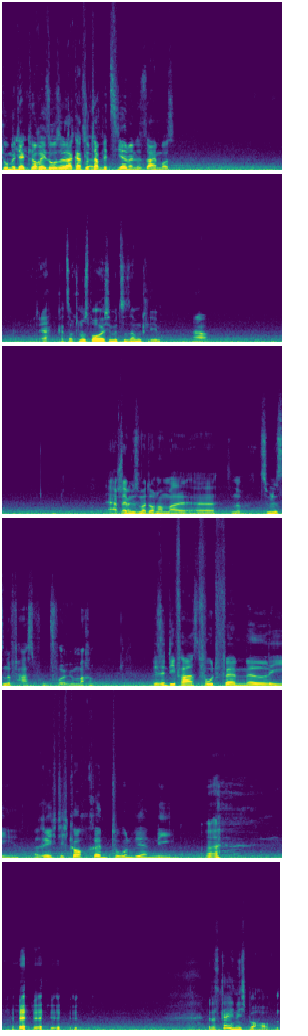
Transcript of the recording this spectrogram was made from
du mit der Currysoße, da kannst du tapezieren, wenn es sein muss. Ja, kannst auch Knusperhäuschen mit zusammenkleben. Ja. Ja, vielleicht müssen wir doch noch mal äh, so eine, zumindest eine Fast-Food-Folge machen. Wir sind die Fast Food Family. Richtig kochen tun wir nie. Das kann ich nicht behaupten.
